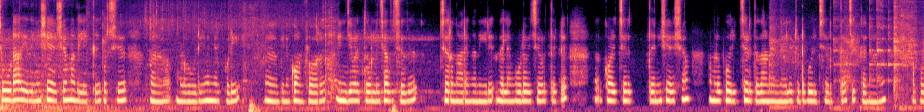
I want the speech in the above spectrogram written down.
ചൂടാറിയതിന് ശേഷം അതിലേക്ക് കുറച്ച് മുളക് പൊടി മഞ്ഞൾപ്പൊടി പിന്നെ കോൺഫ്ലവർ ഇഞ്ചി വെളുത്തുള്ളി ചതച്ചത് ചെറുനാരങ്ങ നീര് ഇതെല്ലാം കൂടെ വെച്ച് കൊടുത്തിട്ട് കുഴച്ചെടുത്തതിന് ശേഷം നമ്മൾ പൊരിച്ചെടുത്തതാണ് എണ്ണയിലിട്ടിട്ട് പൊരിച്ചെടുത്ത ചിക്കനാണ്. അപ്പോൾ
